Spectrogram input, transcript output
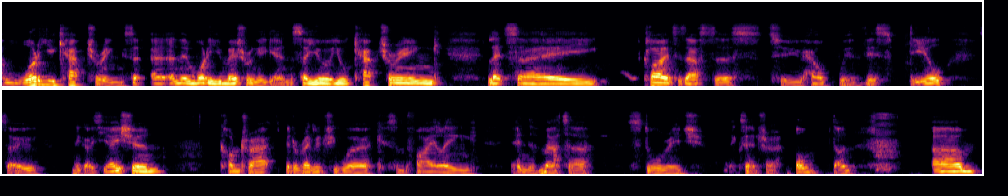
What are you capturing? So, and then what are you measuring again? So you're you're capturing, let's say, client has asked us to help with this deal. So negotiation, contract, bit of regulatory work, some filing, end of matter, storage, etc. Boom, done. Um,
